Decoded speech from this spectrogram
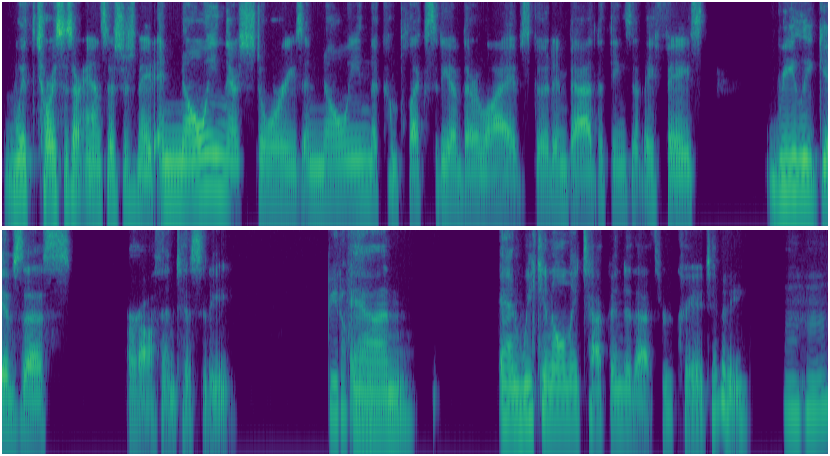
with choices our ancestors made and knowing their stories and knowing the complexity of their lives, good and bad, the things that they faced, really gives us our authenticity. Beautiful. And and we can only tap into that through creativity. Mm-hmm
